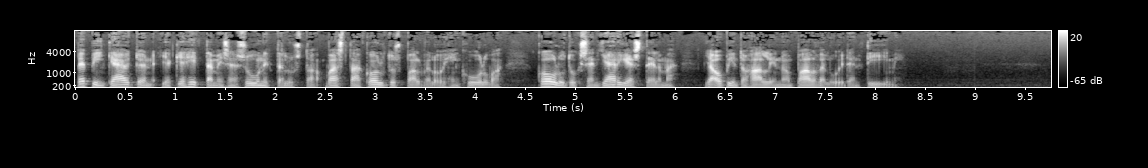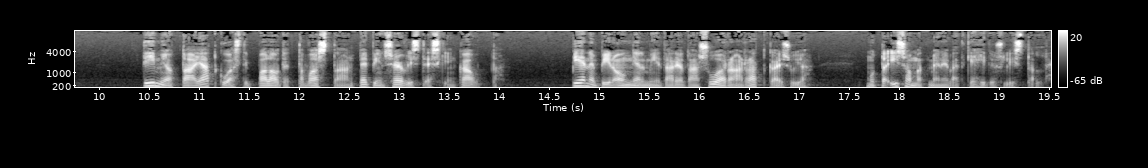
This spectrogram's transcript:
PEPin käytön ja kehittämisen suunnittelusta vastaa koulutuspalveluihin kuuluva koulutuksen järjestelmä ja opintohallinnon palveluiden tiimi. Tiimi ottaa jatkuvasti palautetta vastaan Pepin Service Deskin kautta. Pienempiin ongelmiin tarjotaan suoraan ratkaisuja, mutta isommat menevät kehityslistalle.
